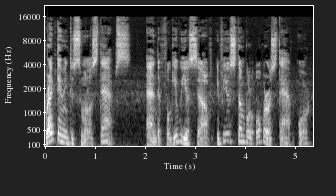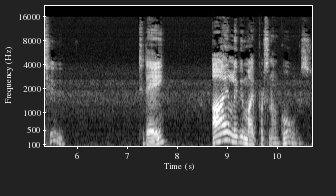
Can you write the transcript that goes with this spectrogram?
Break them into smaller steps and forgive yourself if you stumble over a step or two. Today, I live in my personal goals.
